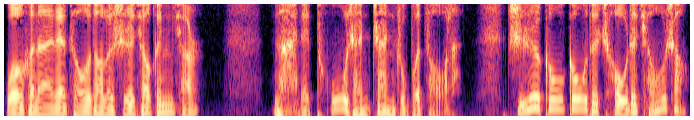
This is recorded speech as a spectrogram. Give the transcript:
我和奶奶走到了石桥跟前儿，奶奶突然站住不走了，直勾勾的瞅着桥上。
